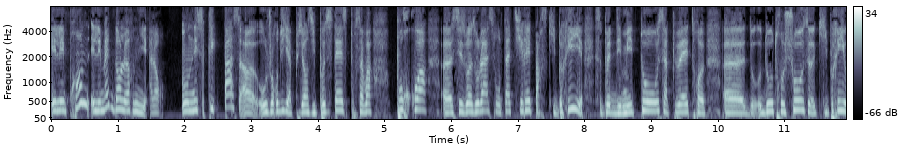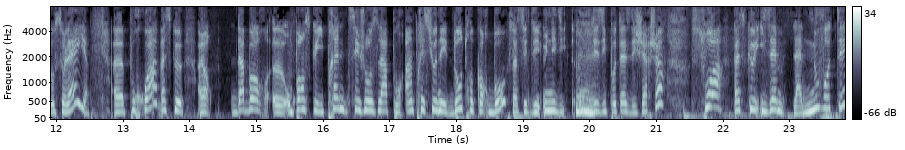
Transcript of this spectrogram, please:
et les prendre et les mettre dans leur nid. Alors on n'explique pas ça. Aujourd'hui, il y a plusieurs hypothèses pour savoir pourquoi euh, ces oiseaux-là sont attirés par ce qui brille. Ça peut être des métaux, ça peut être euh, d'autres choses qui brillent au soleil. Euh, pourquoi? Parce que alors. D'abord, euh, on pense qu'ils prennent ces choses-là pour impressionner d'autres corbeaux. Ça, c'était une, une des hypothèses des chercheurs. Soit parce qu'ils aiment la nouveauté.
